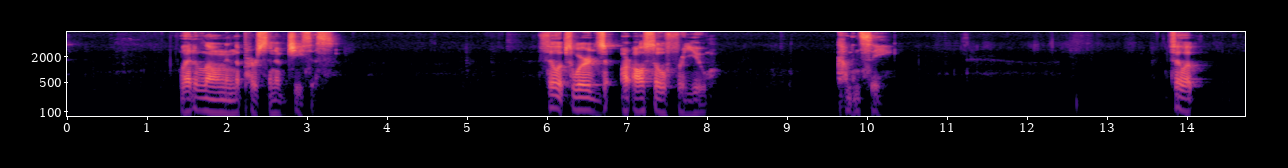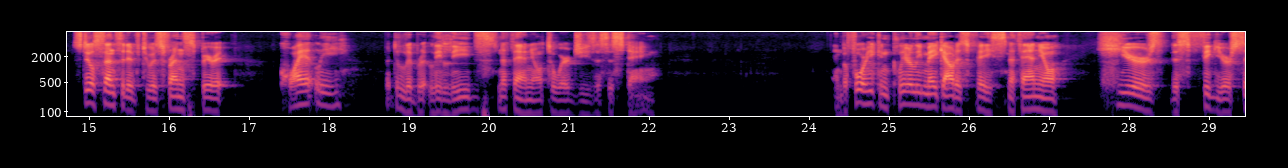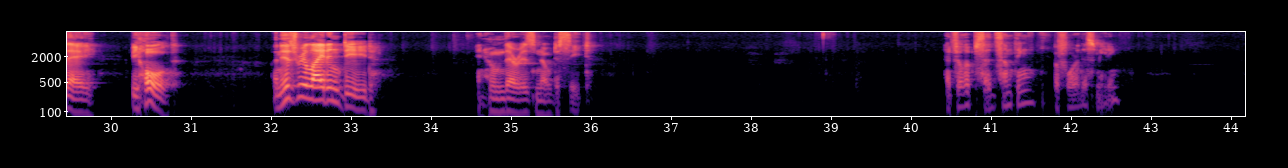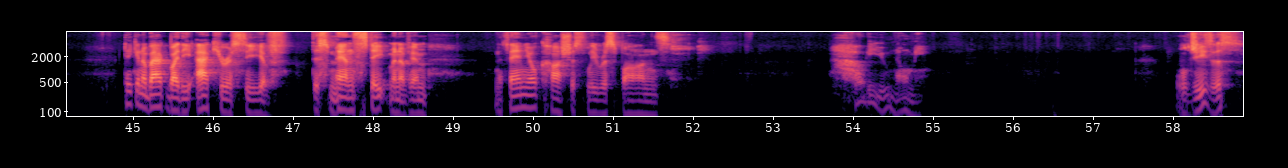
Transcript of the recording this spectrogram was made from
let alone in the person of Jesus. Philip's words are also for you. Come and see. Philip, still sensitive to his friend's spirit, quietly but deliberately leads Nathanael to where Jesus is staying. And before he can clearly make out his face, Nathanael hears this figure say, Behold, an Israelite indeed, in whom there is no deceit. Had Philip said something before this meeting? Taken aback by the accuracy of this man's statement of him, Nathanael cautiously responds, How do you know me? Well, Jesus,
